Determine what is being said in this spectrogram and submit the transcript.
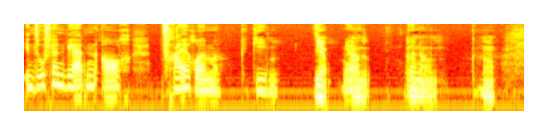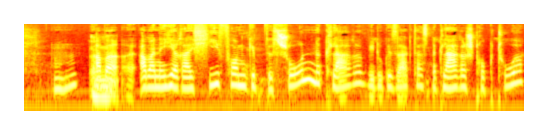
Insofern werden auch Freiräume gegeben. Ja, ja. Also, genau. Ähm, genau. Mhm. Ähm, aber, aber eine Hierarchieform gibt es schon, eine klare, wie du gesagt hast, eine klare Struktur,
